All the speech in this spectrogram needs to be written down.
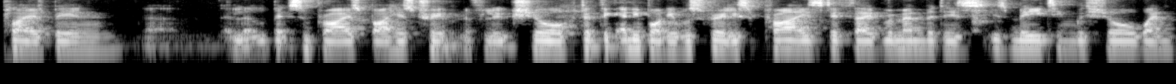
players being. A little bit surprised by his treatment of Luke Shaw. Don't think anybody was really surprised if they remembered his his meeting with Shaw when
